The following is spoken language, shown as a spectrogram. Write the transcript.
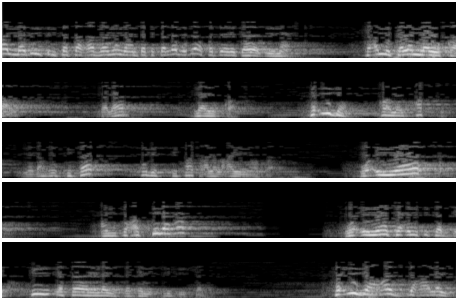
قال ما دمتم تتعاظمون أن تتكلموا بها فذلك هو الإيمان كأنه كلام لا يقال. كلام لا يقال. فإذا قال الحق أن له صفات خذ الصفات على العين والرأس. وإياك أن تعطلها وإياك أن تسبح. في إطار ليس كمثله شيء فإذا عز عليك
